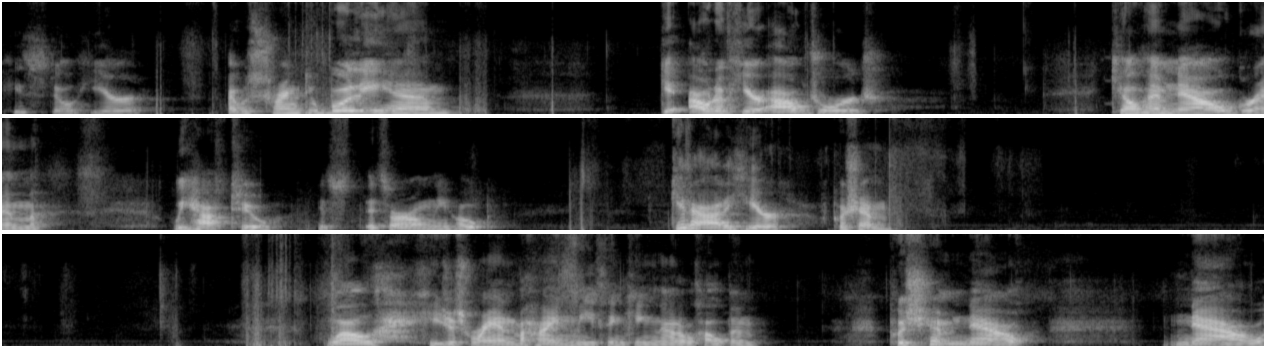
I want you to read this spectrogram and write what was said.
He's still here. I was trying to bully him. Get out of here, Al George. Kill him now, Grim. We have to. It's it's our only hope. Get out of here. Push him. Well, he just ran behind me thinking that'll help him. Push him now now.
